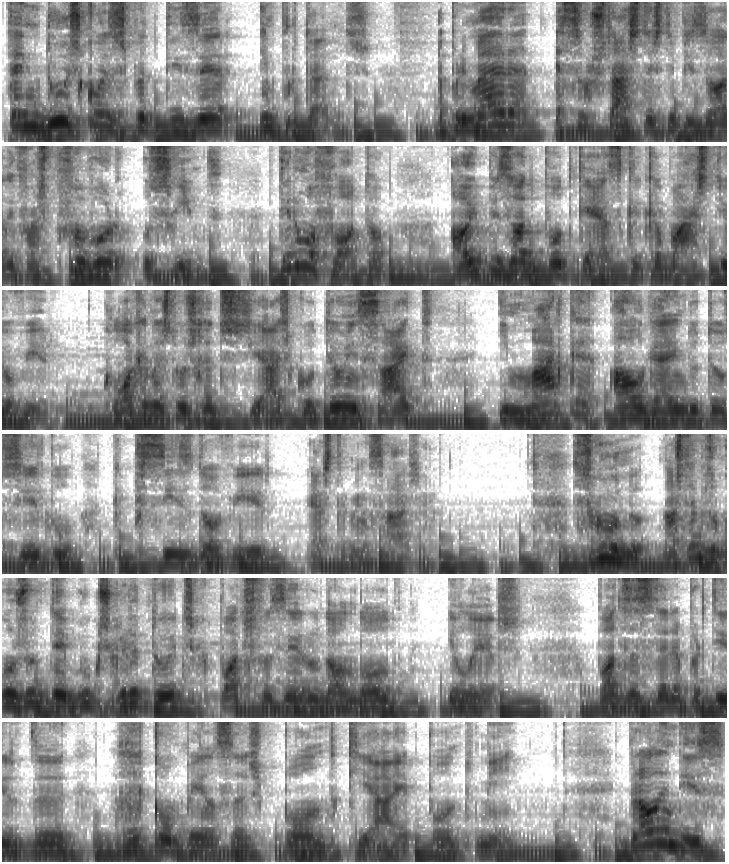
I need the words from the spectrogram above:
Tenho duas coisas para te dizer importantes. A primeira é se gostaste deste episódio, faz por favor o seguinte: tira uma foto ao episódio podcast que acabaste de ouvir, coloca nas tuas redes sociais com o teu insight e marca alguém do teu círculo que precise de ouvir esta mensagem. Segundo, nós temos um conjunto de e-books gratuitos que podes fazer o download e leres. Podes aceder a partir de recompensas.ki.me. Para além disso,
